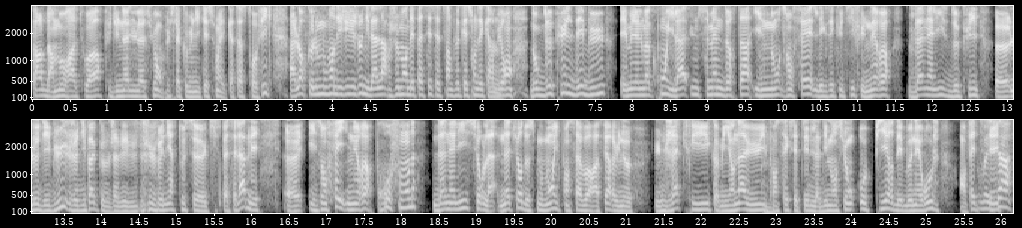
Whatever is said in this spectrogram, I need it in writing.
parle d'un moratoire, puis d'une annulation. En plus, la communication est catastrophique. Alors que le mouvement des Gilets jaunes, il a largement dépassé cette simple question des carburants. Donc depuis le début, Emmanuel Macron, il a une semaine de retard. Ils ont fait l'exécutif une erreur d'analyse depuis euh, le début. Je dis pas que j'avais vu venir tout ce qui se passait là, mais euh, ils ont fait une erreur profonde d'analyse sur la nature de ce mouvement. Ils pensaient avoir affaire à une une jacquerie, comme il y en a eu. Ils pensaient que c'était de la dimension au pire des bonnets rouges. En fait, ça,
